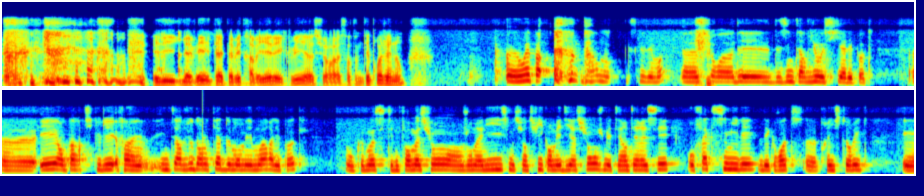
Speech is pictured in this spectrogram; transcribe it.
et il avait, tu avais travaillé avec lui sur certains de tes projets, non? Euh, ouais, pardon, excusez-moi. Euh, sur euh, des, des, interviews aussi à l'époque. Euh, et en particulier, enfin, interview dans le cadre de mon mémoire à l'époque. Donc moi, c'était une formation en journalisme, scientifique, en médiation. Je m'étais intéressée au facsimilé des grottes préhistoriques et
